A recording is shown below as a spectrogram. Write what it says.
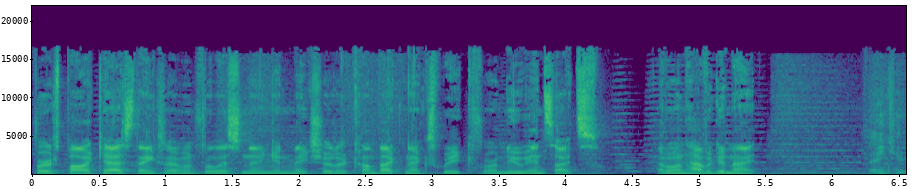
first podcast. Thanks everyone for listening, and make sure to come back next week for new insights. Everyone, have a good night. Thank you.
